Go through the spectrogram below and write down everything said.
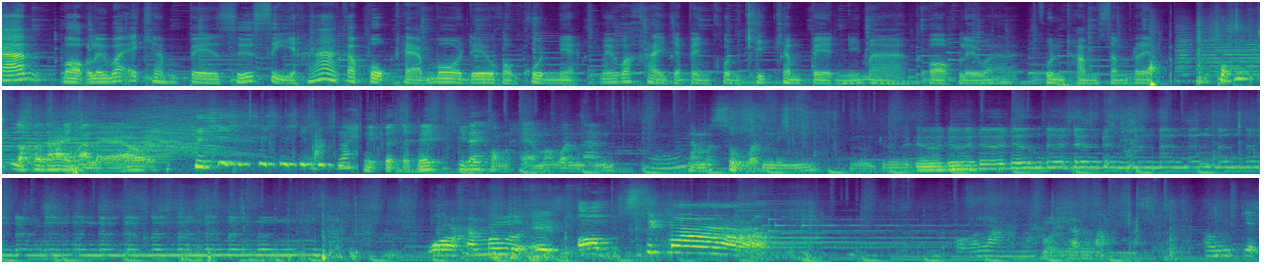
งั้น บอกเลยว่าไอ้แคมเปญซื้อ 4 5 กระปุกแถมโมเดลของคุณเนี่ย ไม่ว่าใครจะเป็นคนคิดแคมเปญนี้มา บอกเลยว่าคุณทำสำเร็จ เราก็ได้มาแล้ว หนักไหมเหตุเกิดจากที่ที่ได้ของแถมมาวันนั้นนำมาสู่วันนี้ดูดูดูดูดูดูดูดูดู Warhammer Age of Sigmar ขอลังนะ สวยยันลังอะเอาไปเก็บ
